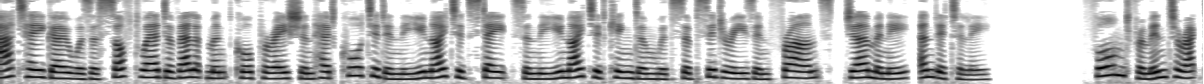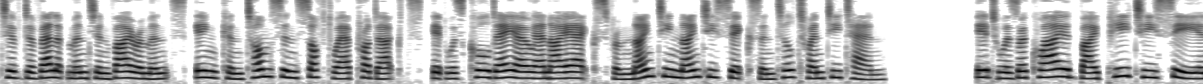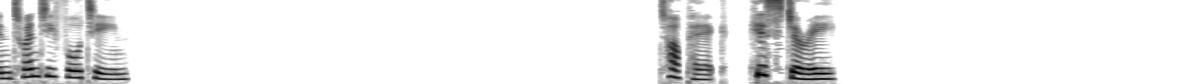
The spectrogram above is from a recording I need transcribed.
Atego was a software development corporation headquartered in the United States and the United Kingdom with subsidiaries in France, Germany, and Italy. Formed from Interactive Development Environments, Inc. and Thomson Software Products, it was called AONIX from 1996 until 2010. It was acquired by PTC in 2014. History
